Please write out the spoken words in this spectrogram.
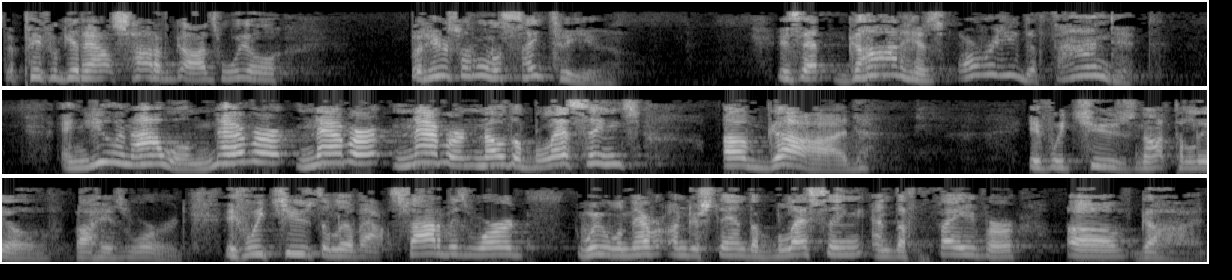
That people get outside of God's will. But here's what I want to say to you is that God has already defined it. And you and I will never, never, never know the blessings of God if we choose not to live by His Word. If we choose to live outside of His Word, we will never understand the blessing and the favor of God.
